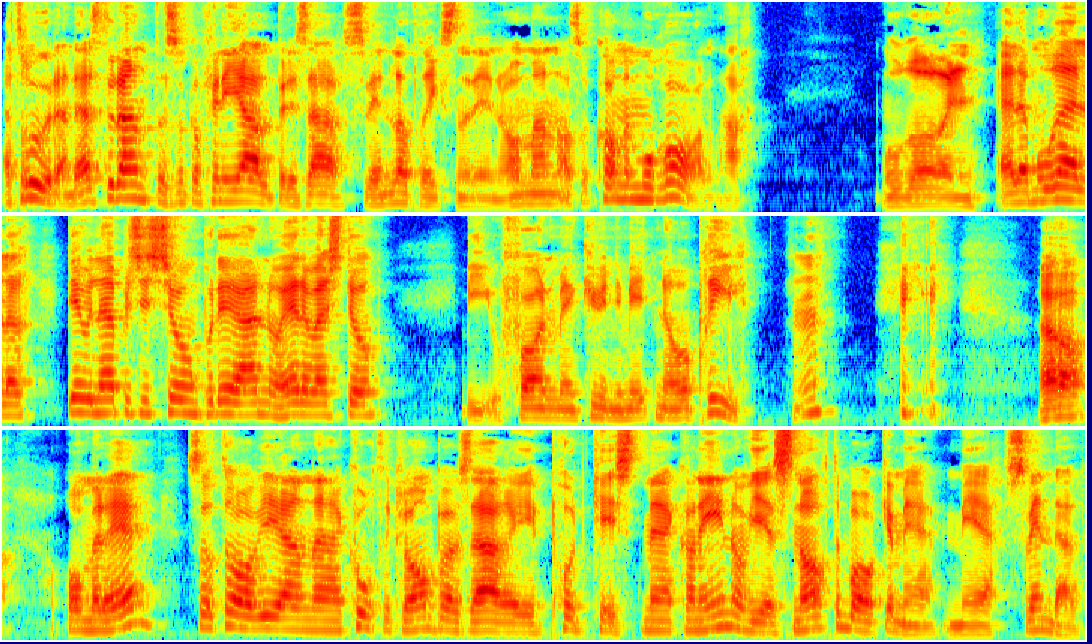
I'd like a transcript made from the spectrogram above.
jeg tror det er en del studenter som kan finne hjelp i disse her svindlertriksene dine, men altså, hva med moralen her? Moralen, eller moreller, det er vel neppe sesong på det ennå, er det vel, Storm? Vi er jo faen meg kun i midten av april. Hm? Ja, og med det så tar vi en eh, kort reklamepause her i Podkist med kanin, og vi er snart tilbake med mer svindel.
